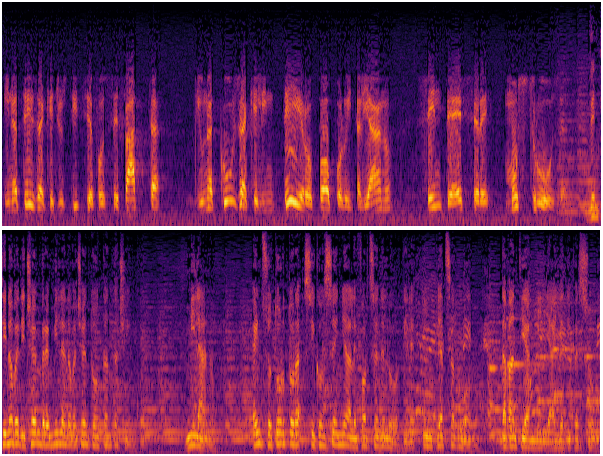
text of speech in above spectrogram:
in attesa che giustizia fosse fatta di un'accusa che l'intero popolo italiano sente essere mostruosa. 29 dicembre 1985. Milano. Enzo Tortora si consegna alle forze dell'ordine in piazza Duomo, davanti a migliaia di persone.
